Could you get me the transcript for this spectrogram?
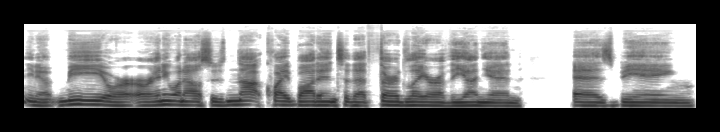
you know, me or or anyone else who's not quite bought into that third layer of the onion as being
